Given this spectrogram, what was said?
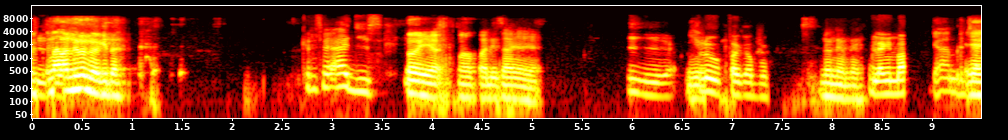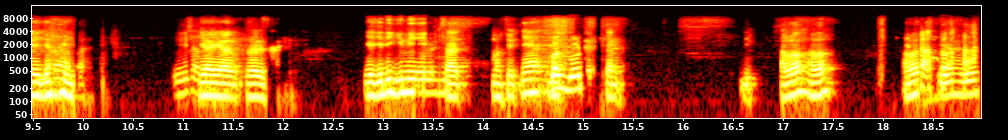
kenalan dulu nggak kita kan saya ajis. oh iya maaf pada saya ya Iya, Iya. lupa kamu. Nun, nun. Bilangin bang. jangan Ya, bercanda jangan. apa ini satu ya ya sorry, sorry. ya jadi gini saat maksudnya Bang, kan di- halo halo halo ya halo.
